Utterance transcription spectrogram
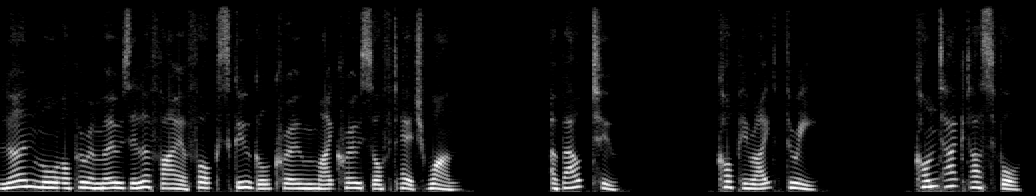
Learn more Opera Mozilla Firefox Google Chrome Microsoft Edge 1. About 2. Copyright 3. Contact us for.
